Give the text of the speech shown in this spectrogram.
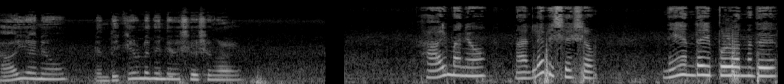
ഹായ് അനു എന്തൊക്കെയുണ്ട് നിന്റെ വിശേഷങ്ങൾ? ഹായ് മനു നല്ല വിശേഷം. നീ എന്താ ഇപ്പോൾ വന്നത്?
